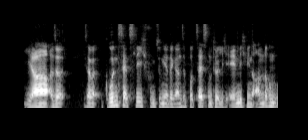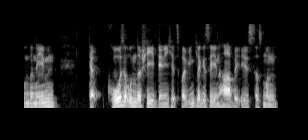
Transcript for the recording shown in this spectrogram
Ja, also ich sage, grundsätzlich funktioniert der ganze Prozess natürlich ähnlich wie in anderen Unternehmen. Der große Unterschied, den ich jetzt bei Winkler gesehen habe, ist, dass man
